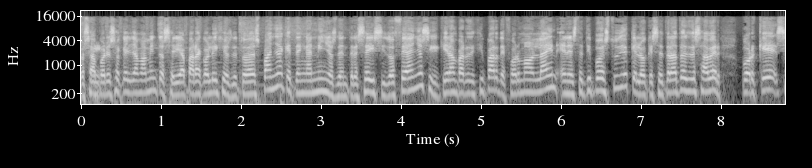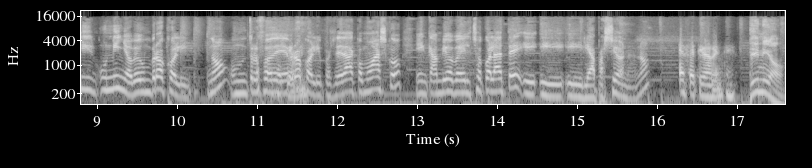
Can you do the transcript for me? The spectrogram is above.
O sea, Sí. por eso que el llamamiento sería para colegios de toda España que tengan niños de entre 6 y 12 años y que quieran participar de forma online en este tipo de estudio, que lo que se trata es de saber por qué si un niño ve un brócoli, ¿no? Un trozo de brócoli, pues le da como asco y en cambio ve el chocolate y, y- y le apasiona, ¿no? Efectivamente. Tinio.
